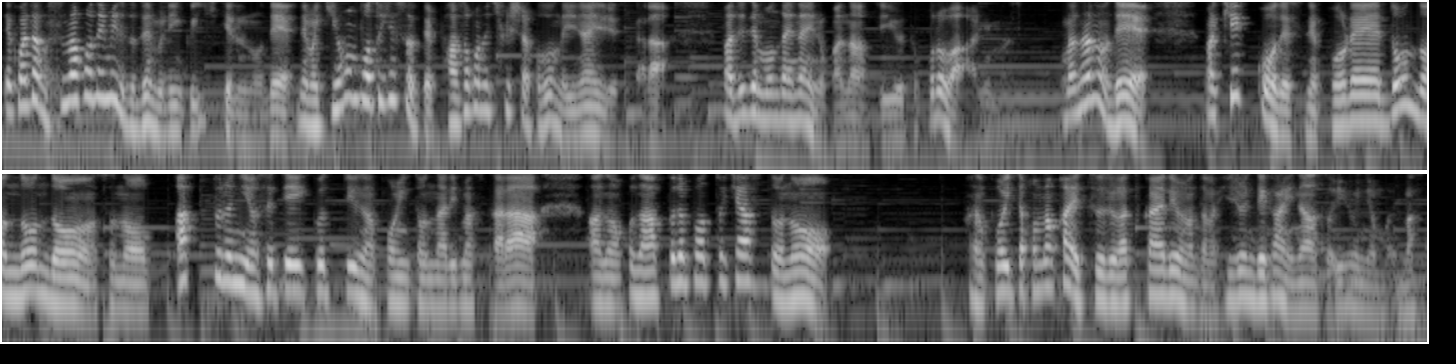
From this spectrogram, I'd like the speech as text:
で、これ多分スマホで見ると全部リンク生きてるので、でも基本ポッドキャストってパソコンで聞く人はほとんどいないですから、まあ全然問題ないのかなっていうところはあります。まあ、なので、まあ、結構ですね、これ、どんどんどんどん、その、Apple に寄せていくっていうのはポイントになりますから、あの、この Apple Podcast のこういった細かいツールが使えるようになったのは非常にでかいなというふうに思います。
